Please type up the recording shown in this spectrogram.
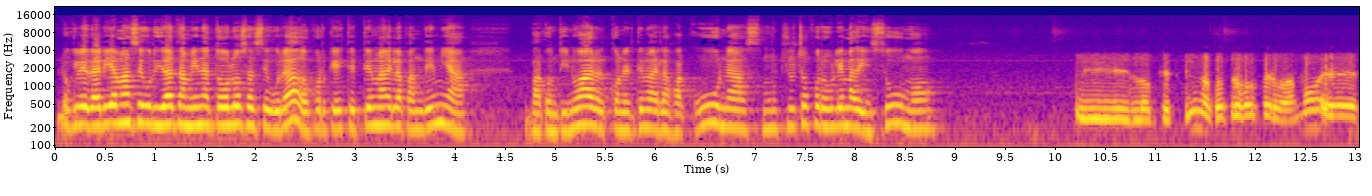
Lo que le daría más seguridad también a todos los asegurados, porque este tema de la pandemia va a continuar con el tema de las vacunas, muchos problemas de insumo. Lo que sí nosotros observamos es,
